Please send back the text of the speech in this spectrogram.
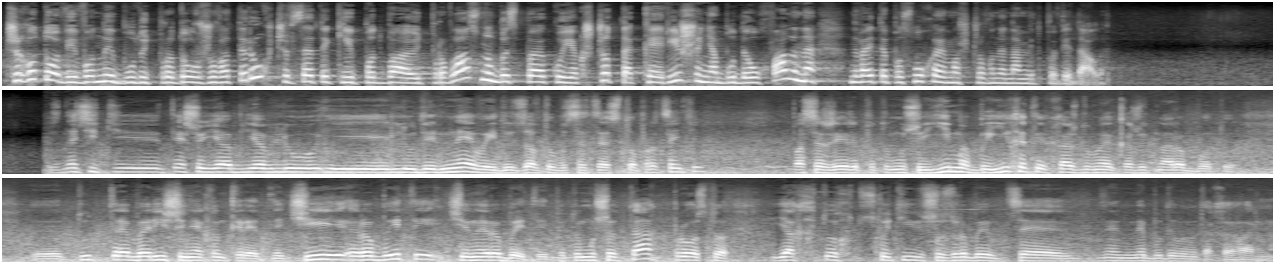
чи готові вони будуть продовжувати рух, чи все таки подбають про власну безпеку. Якщо таке рішення буде ухвалене, давайте послухаємо, що вони нам відповідали. Значить, е, те, що я об'явлю, і люди не вийдуть з автобуса, це 100% пасажири, тому що їм, аби їхати, кожному, як кажуть, на роботу. Е, Тут треба рішення конкретне, чи робити, чи не робити. Тому що так просто, як хто схотів, що зробив, це не, буде воно так гарно.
